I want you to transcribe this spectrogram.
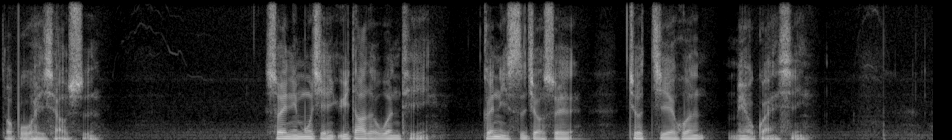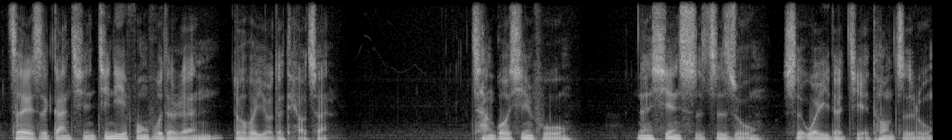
都不会消失。所以你目前遇到的问题，跟你十九岁。就结婚没有关系，这也是感情经历丰富的人都会有的挑战。尝过幸福，能现实知足，是唯一的解痛之路。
